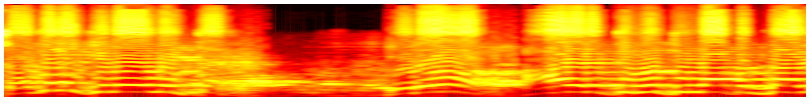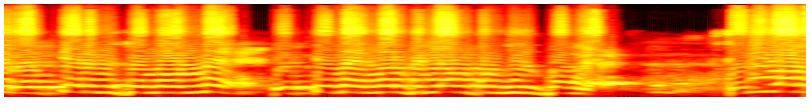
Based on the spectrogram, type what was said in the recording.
சதுர கிலோமீட்டர். ஏதோ ஆயிரத்தி நூத்தி நாற்பத்தி நாலு ஹெக்டேர் சொன்ன உடனே ஹெக்டேர் என்னன்னு தெரியாம புரிஞ்சிருப்பாங்க. தெளிவாக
